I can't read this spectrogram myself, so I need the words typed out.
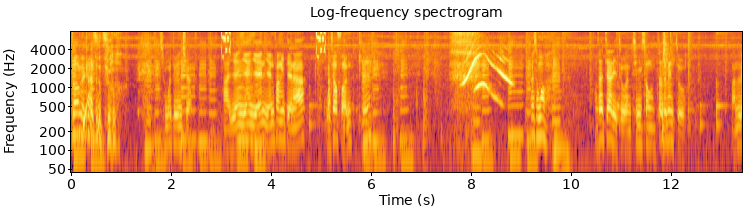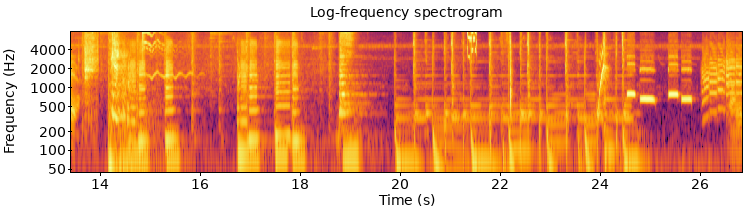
都还没开始煮，全部丢进去了。啊，盐盐盐盐放一点啊，胡椒粉。OK。为什么？我在家里煮很轻松，在这边煮蛮累的。哇，你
